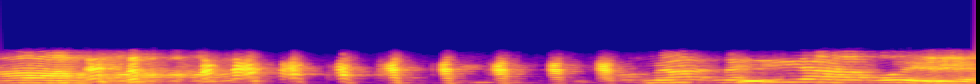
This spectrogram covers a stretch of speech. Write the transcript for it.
Ah. Na, nahiya ako eh.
